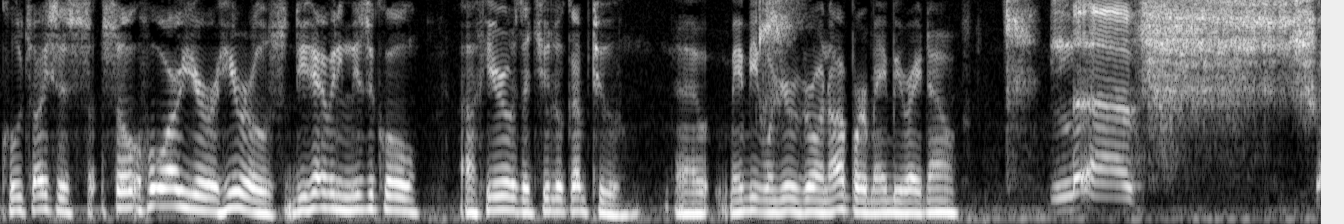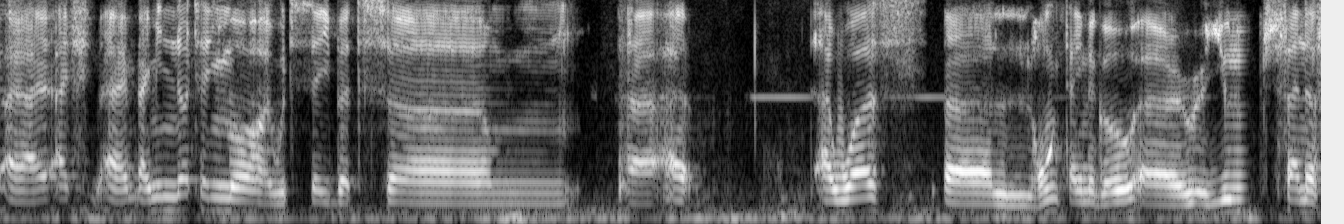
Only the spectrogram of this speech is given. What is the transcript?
Cool choices. So, who are your heroes? Do you have any musical uh, heroes that you look up to? Uh, maybe when you were growing up, or maybe right now. Uh, I, I, I mean, not anymore, I would say, but um, uh, I, I was a long time ago a huge fan of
